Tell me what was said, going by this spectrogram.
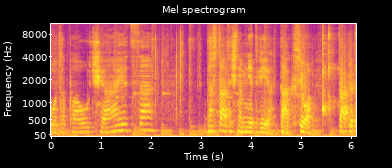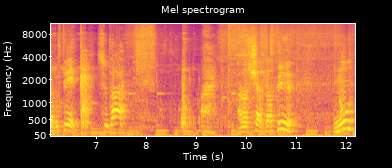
Что-то получается. Достаточно мне две. Так, все. Так, это быстрее. Сюда. А, Оно сейчас застынет. Ну,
